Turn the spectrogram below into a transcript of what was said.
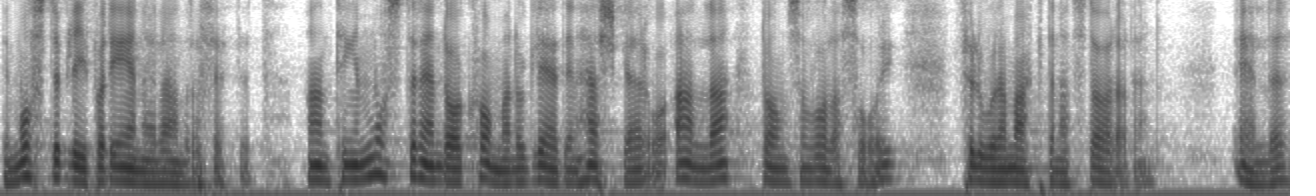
Det måste bli på det ena eller andra sättet. Antingen måste den dag komma då glädjen härskar och alla de som vållar sorg förlorar makten att störa den. Eller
